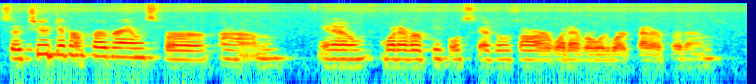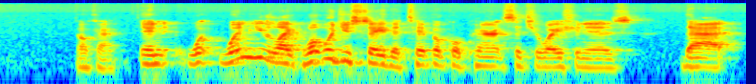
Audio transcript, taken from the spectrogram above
So two different programs for um, you know whatever people's schedules are, whatever would work better for them. Okay. And what when you like, what would you say the typical parent situation is that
